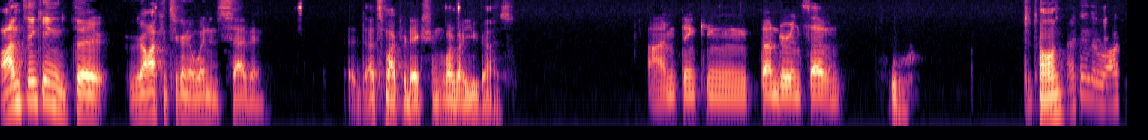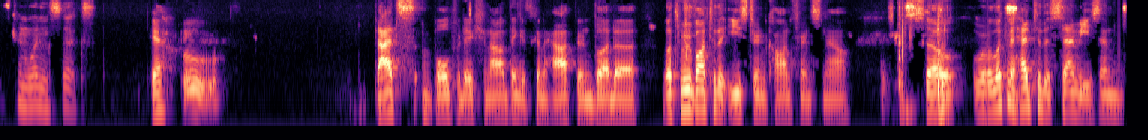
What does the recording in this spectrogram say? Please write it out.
I'm thinking the Rockets are going to win in seven. That's my prediction. What about you guys? I'm thinking Thunder in seven. Ooh. Jatong? I think the Rockets can win in six. Yeah, Ooh. That's a bold prediction. I don't think it's going to happen. But uh, let's move on to the Eastern Conference now. So we're looking ahead to the semis, and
